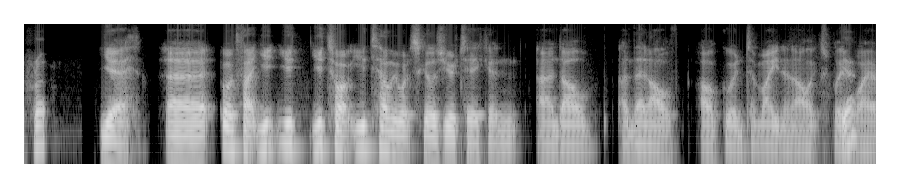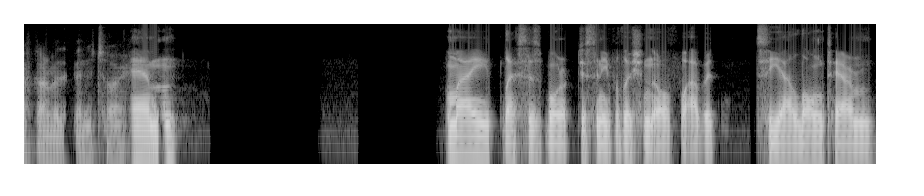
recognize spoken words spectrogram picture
For it. Yeah. Uh, well, in fact, you, you you talk. You tell me what skills you're taking, and I'll and then I'll I'll go into mine and I'll explain Yeah. why I've gone with the Minotaur. Um, my list is more just an evolution of what I would see a long term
